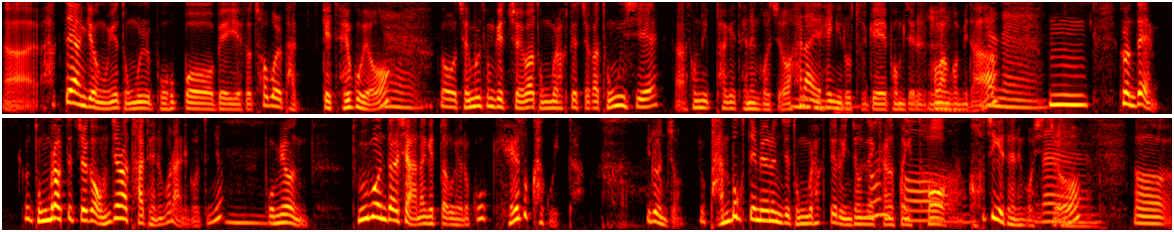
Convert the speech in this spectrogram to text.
아, 학대한 경우에 동물 보호법에 의해서 처벌받게 되고요. 네. 또 재물손괴죄와 동물 학대죄가 동시에 아, 성립하게 되는 거죠. 음. 하나의 행위로 두 개의 범죄를 범한 겁니다. 네네. 음, 그런데 그 동물학대죄가 언제나 다 되는 건 아니거든요. 음. 보면 두 번 다시 안 하겠다고 해놓고 계속 하고 있다. 이런 점. 반복되면 이제 동물 학대로 인정될 그러니까. 가능성이 더 커지게 되는 것이죠. 네. 어,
